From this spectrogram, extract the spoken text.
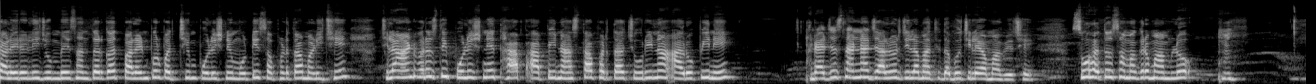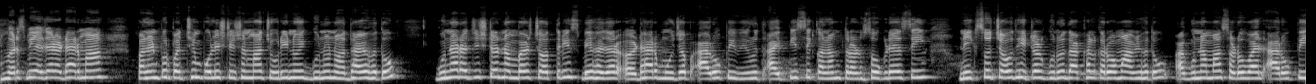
ચાલી રહેલી ઝુંબેશ અંતર્ગત પાલનપુર પશ્ચિમ પોલીસને મોટી સફળતા મળી છે. છેલ્લા આઠ વર્ષથી પોલીસને થાપ આપી નાસ્તા ફરતા ચોરીના આરોપીને રાજસ્થાનના જાલોર જિલ્લામાંથી દબોચી લેવામાં આવ્યો છે. શું હતો સમગ્ર મામલો? વર્ષ બે હજાર અઢારમાં પાલનપુર પશ્ચિમ પોલીસ સ્ટેશનમાં ચોરીનો એક ગુનો નોંધાયો હતો. ગુના રજિસ્ટર નંબર ચોત્રીસ બે હજાર અઢાર મુજબ આરોપી વિરુદ્ધ આઈપીસી કલમ ત્રણસો ઓગણસી ને એકસો ચૌદ હેઠળ ગુનો દાખલ કરવામાં આવ્યો હતો. આ ગુનામાં સડોવાયેલ આરોપી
